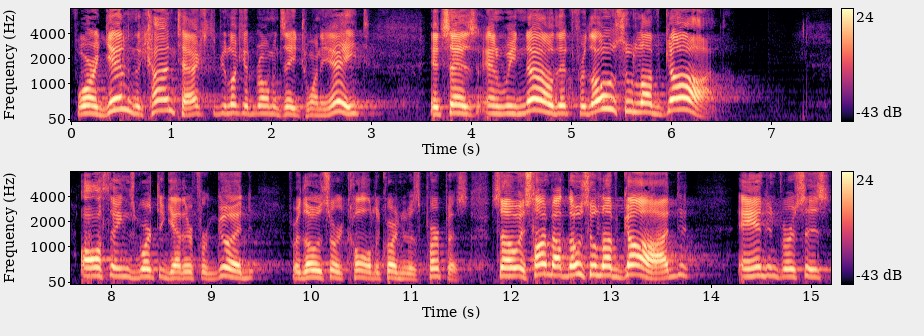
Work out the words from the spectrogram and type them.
For again, in the context, if you look at Romans 8 28, it says, And we know that for those who love God, all things work together for good for those who are called according to his purpose. So it's talking about those who love God, and in verses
